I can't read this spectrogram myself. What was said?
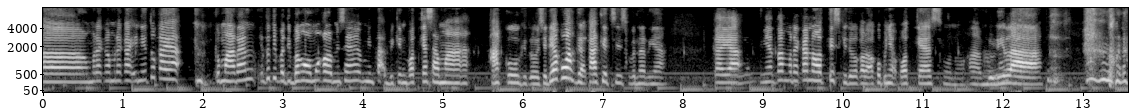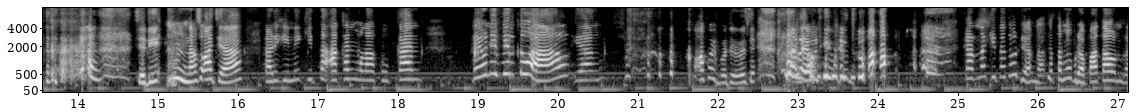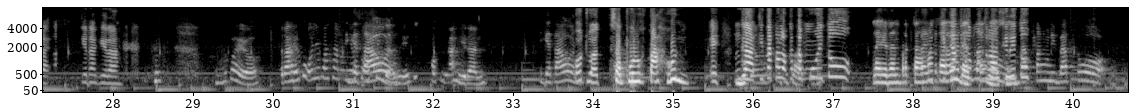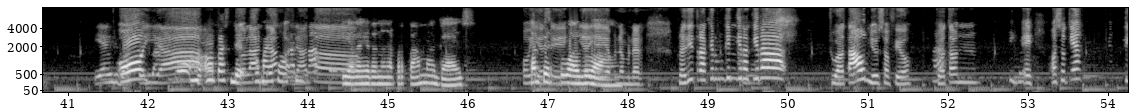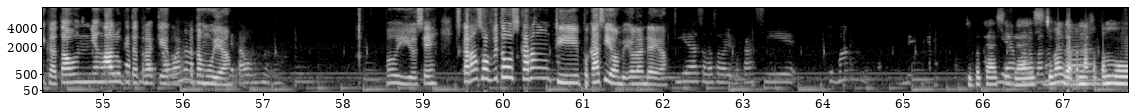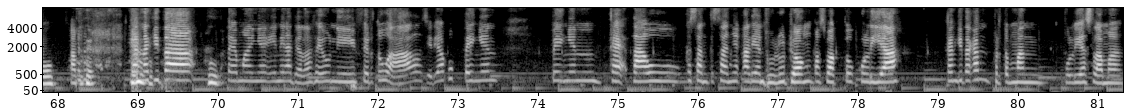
uh, mereka-mereka ini tuh kayak kemarin itu tiba-tiba ngomong kalau misalnya minta bikin podcast sama aku gitu. Jadi aku agak kaget sih sebenarnya. Kayak ternyata mereka notice gitu kalau aku punya podcast ngono. Alhamdulillah. Jadi langsung aja hari ini kita akan melakukan reuni virtual yang kok apa ibu dulu sih reuni virtual karena kita tuh udah nggak ketemu berapa tahun Re kira-kira berapa ya? Terakhir pokoknya pas tiga tahun. sih? Pengakhiran. Tiga tahun. Oh dua sepuluh tahun. Eh enggak kita kalau ketemu itu lahiran pertama Lahiran kalian datang nggak terakhir sih? itu Datang di Batu. Yang di Oh Batu- iya. Oh, pas deh Yolanda rumah. Iya lahiran anak pertama guys. Oh Kan iya sih. virtual Iya iya doang. iya benar-benar. Berarti terakhir mungkin kira-kira dua tahun Yusuf yo. Dua tahun. Tiga. Eh maksudnya tiga tahun yang lalu kita terakhir atau ketemu ya. Tiga tahun. Oh iya sih. Sekarang Sofi tuh sekarang di Bekasi ya Mbak Yolanda ya. Iya, sama-sama di Bekasi. Cuman Di Bekasi Iya, guys. Cuman nggak pernah ketemu. Karena kita temanya ini adalah reuni virtual, jadi aku pengen pengen kayak tahu kesan-kesannya kalian dulu dong pas waktu kuliah. Kan kita kan berteman kuliah selama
